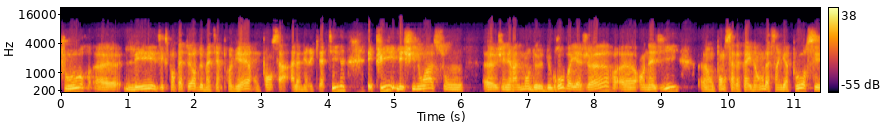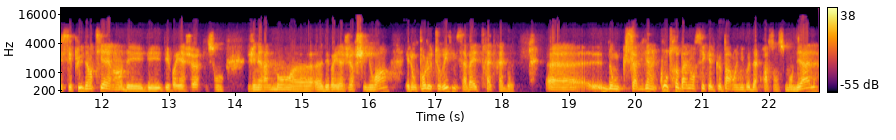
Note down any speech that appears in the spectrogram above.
pour euh, les exportateurs de matières premières. On pense à, à l'Amérique latine. Et puis les Chinois sont euh, généralement de, gros voyageurs euh, en Asie. Euh, on pense à la Thaïlande, à Singapour. C'est plus d'un tiers hein, des, voyageurs qui sont généralement des voyageurs chinois. Et donc pour le tourisme, ça va être très très bon. donc ça vient contrebalancer quelque part au niveau de la croissance mondiale,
